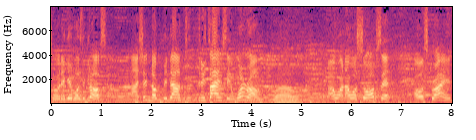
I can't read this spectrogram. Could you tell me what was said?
so they gave us the gloves, and she knocked me down two, three times in one round. Wow. I, when I was so upset, I was crying,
